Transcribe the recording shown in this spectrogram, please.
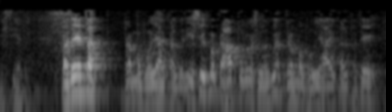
निश्चित तदे तत् ब्रह्म भूया कल्पते इसी को कहा पूर्व श्लोक में ब्रह्म भूया कल्पते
